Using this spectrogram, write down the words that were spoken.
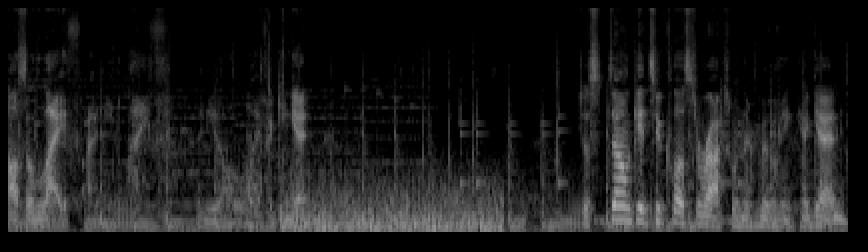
Also, life. I need life. I need all the life I can get. Just don't get too close to rocks when they're moving. Again,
